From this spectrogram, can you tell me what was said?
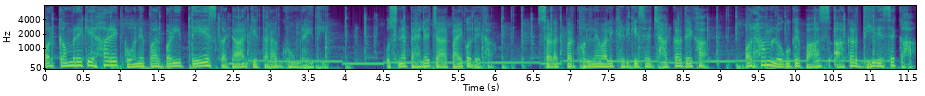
और कमरे के हर एक कोने पर बड़ी तेज कटार की तरह घूम रही थी। उसने पहले चारपाई को देखा। सड़क पर खुलने वाली खिड़की से झाँक कर देखा और हम लोगों के पास आकर धीरे से कहा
